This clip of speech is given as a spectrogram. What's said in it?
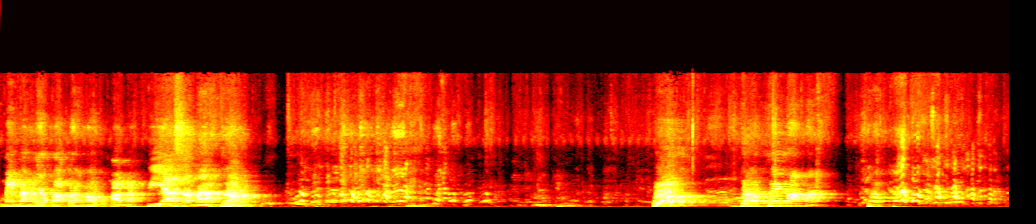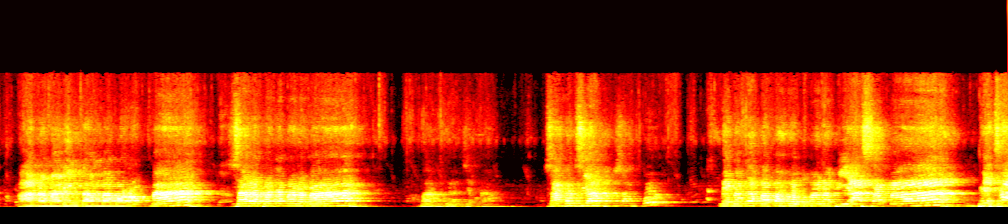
Memangnya papa mau ke mana biasa mah drum oh berpe mama. Anak maling tambah monok mah sarapannya mana mah mangga jekang sampun siap sampun memangnya papa mau ke mana biasa mah beca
